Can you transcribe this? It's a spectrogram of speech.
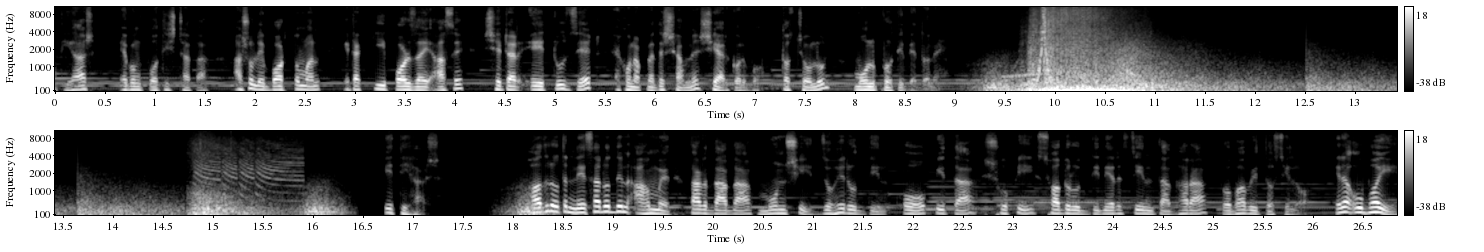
ইতিহাস এবং প্রতিষ্ঠাতা। আসলে বর্তমান এটা কি পর্যায়ে আছে সেটার এ টু জেড এখন আপনাদের সামনে শেয়ার করব। তো চলুন মূল প্রতিবেদনে। ইতিহাস হজরত নেসারুদ্দিন আহমেদ, তার দাদা মুন্সি জহিরুদ্দিন ও পিতা সুফি সদরুদ্দিনের চিন্তাধারা প্রভাবিত ছিল। এরা উভয়ই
